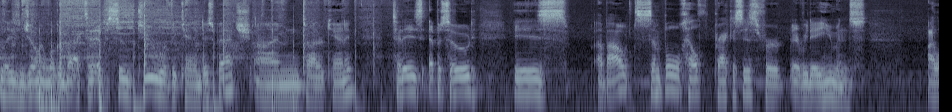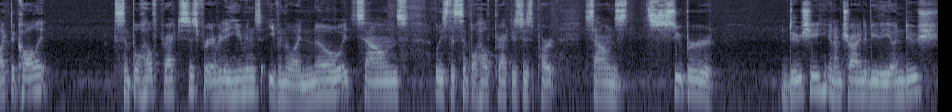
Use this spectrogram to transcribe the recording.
Ladies and gentlemen, welcome back to episode two of the Cannon Dispatch. I'm Tyler Cannon. Today's episode is about simple health practices for everyday humans. I like to call it simple health practices for everyday humans, even though I know it sounds, at least the simple health practices part, sounds super douchey, and I'm trying to be the undouche.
